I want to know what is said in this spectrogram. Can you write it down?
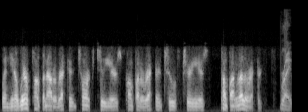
when you know we were pumping out a record, touring for two years, pump out a record, two for two years, pump out another record. right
